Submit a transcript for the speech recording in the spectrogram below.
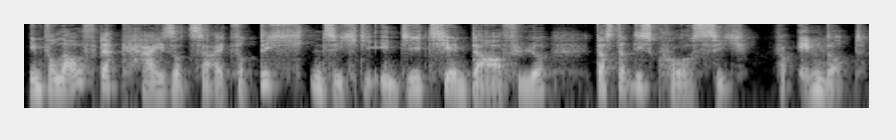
Im Verlauf der Kaiserzeit verdichten sich die Indizien dafür, dass der Diskurs sich verändert.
